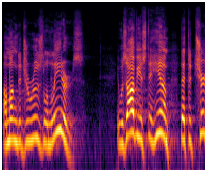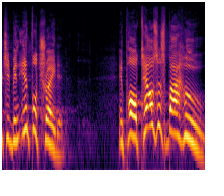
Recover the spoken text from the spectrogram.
among the Jerusalem leaders. It was obvious to him that the church had been infiltrated. And Paul tells us by whom.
